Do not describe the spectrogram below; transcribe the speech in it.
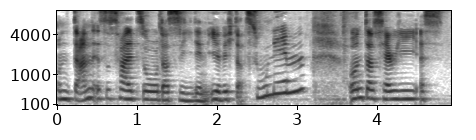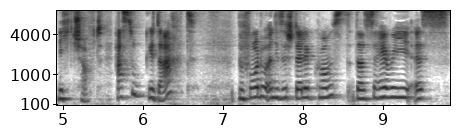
Und dann ist es halt so, dass sie den Irrwicht dazu nehmen und dass Harry es nicht schafft. Hast du gedacht, bevor du an diese Stelle kommst, dass Harry es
